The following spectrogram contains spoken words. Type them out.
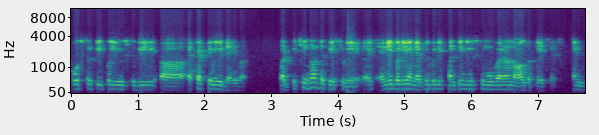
postal people used to be uh, effectively delivered. But which is not the case today, right? Anybody and everybody continues to move around all the places. And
